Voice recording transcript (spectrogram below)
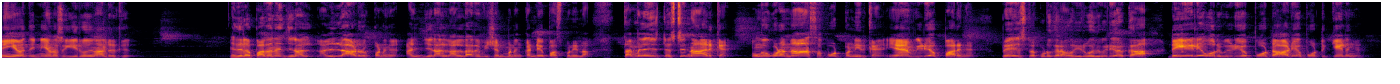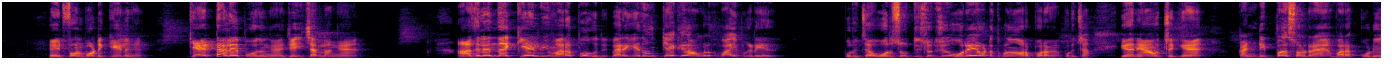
நீங்கள் வந்து இன்னும் என்ன இருபது நாள் இருக்குது இதில் பதினஞ்சு நாள் நல்லா ஆர்டர் பண்ணுங்கள் அஞ்சு நாள் நல்லா ரிவிஷன் பண்ணுங்கள் கண்டிப்பாக பாஸ் பண்ணிடலாம். தமிழ் டெஸ்ட்டு நான் இருக்கேன். உங்கள் கூட நான் சப்போர்ட் பண்ணியிருக்கேன். என் வீடியோ பாருங்கள் பிளேலிஸ்ட்டில் கொடுக்குறேன். ஒரு இருபது வீடியோ இருக்கா? டெய்லியும் ஒரு வீடியோ போட்டு ஆடியோ போட்டு கேளுங்க. ஹெட்ஃபோன் போட்டு கேளுங்க. கேட்டாலே போதுங்க. ஜெயிச்சிடலாங்க அதுலேருந்தா கேள்வி வரப்போகுது. வேறு எதுவும் கேட்க அவங்களுக்கு வாய்ப்பு கிடையாது. புரிஞ்சா? ஒரு சுற்றி சுற்றி சுற்றி ஒரே வட்டத்துக்குள்ள தான் வரப்போகிறாங்க புரிஞ்சா? இதை ஞாபகம் வச்சுக்கேன். கண்டிப்பாக சொல்கிறேன் வரக்கூடிய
